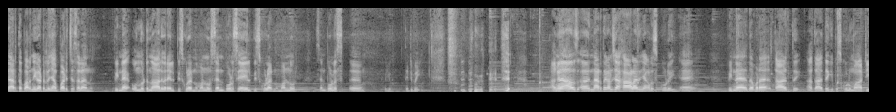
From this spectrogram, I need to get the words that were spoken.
നേരത്തെ പറഞ്ഞു കേട്ടല്ലോ ഞാൻ പഠിച്ച സ്ഥലമാണ്. പിന്നെ ഒന്ന് തൊട്ട് നാല് വരെ എൽ പി സ്കൂളായിരുന്നു. Mannur Saint Paul's A L P സ്കൂളായിരുന്നു. മണ്ണൂർ സെന്റ് പോൾസ് അയ്യോ തെറ്റിപ്പോയി. അങ്ങനെ ആ നേരത്തെ കാണിച്ച ഹാളായിരുന്നു ഞങ്ങളുടെ സ്കൂൾ. പിന്നെ ഇതവിടെ താഴത്ത് ആ താഴത്തേക്ക് ഇപ്പോൾ സ്കൂൾ മാറ്റി.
